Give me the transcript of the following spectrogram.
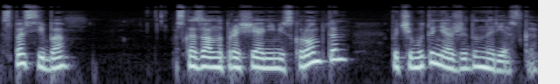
Спасибо, — сказал на прощание мисс Кромптон, почему-то неожиданно резко.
